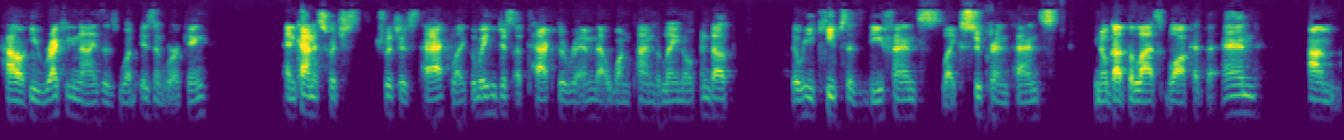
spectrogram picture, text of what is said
how he recognizes what isn't working and kind of switch switches tack, like the way he just attacked the rim that one time the lane opened up, the way he keeps his defense like super intense. You know, got the last block at the end. Um,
